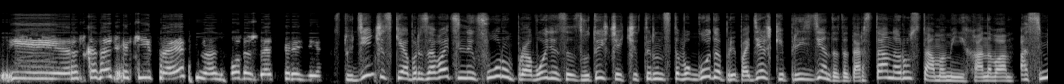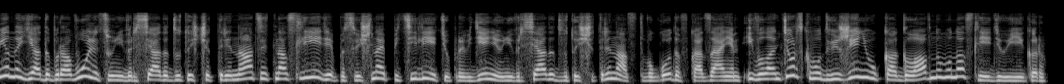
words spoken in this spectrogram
и рассказать, какие проекты нас будут ждать впереди. Студенческий образовательный форум проводится с 2014 года при поддержке президента Татарстана Рустама Миниханова. А смена «Я доброволец» Универсиада 2013 «Наследие» посвящена пятилетию проведения Универсиады 2013 года в Казани и волонтерскому движению как главному наследию игр.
